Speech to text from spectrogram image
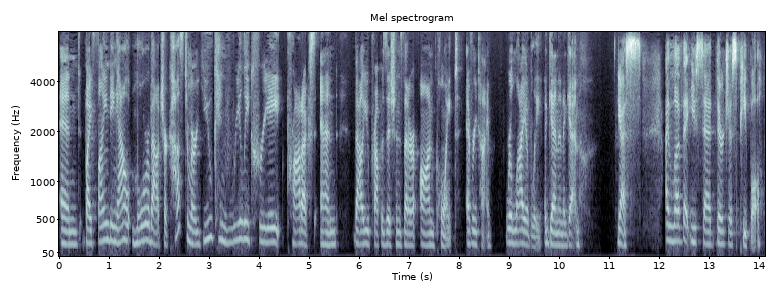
And by finding out more about your customer, you can really create products and value propositions that are on point every time, reliably, again and again. Yes. I love that you said they're just people.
